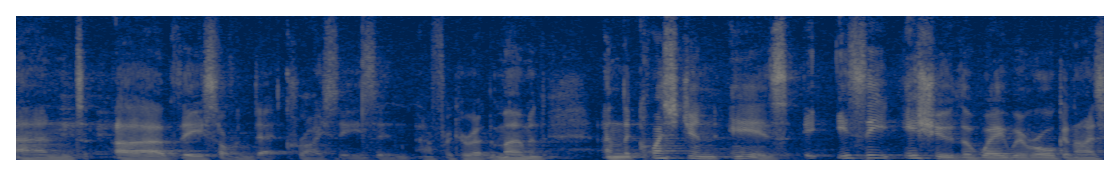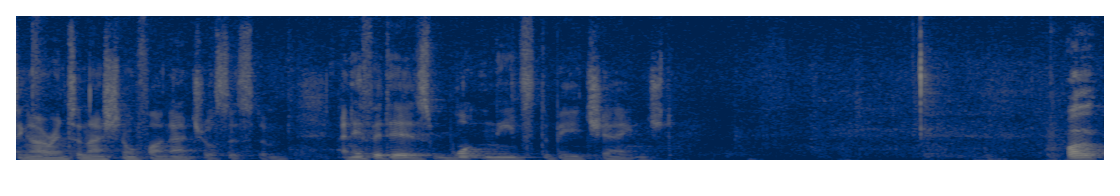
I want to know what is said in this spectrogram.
and uh, the sovereign debt crises in Africa at the moment. And the question is is the issue the way we're organizing our international financial system? And if it is, what needs to be changed? Well,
